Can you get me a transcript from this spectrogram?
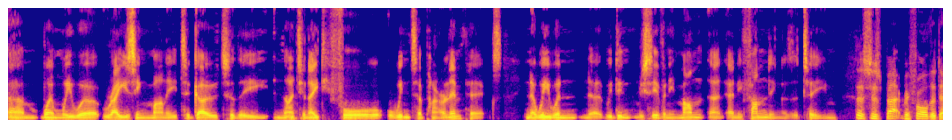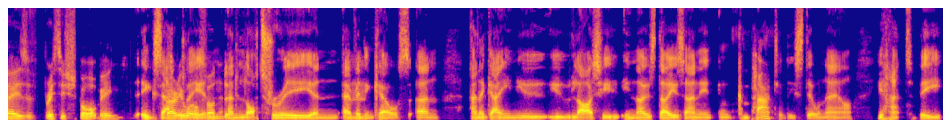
um, when we were raising money to go to the 1984 Winter Paralympics, you know, we were we didn't receive any mon- uh, any funding as a team. This was back before the days of British sport being exactly very well funded, and, and lottery and everything mm. else. And and again, you you largely in those days and in, comparatively still now, you had to be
